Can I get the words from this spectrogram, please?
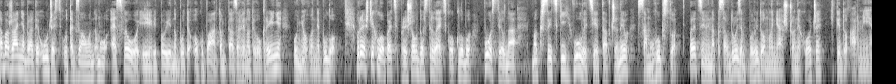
та бажання брати участь у так званому СВО і відповідно бути окупантом та загинути в Україні у нього не було. Врешті хлопець прийшов до стрілецького клубу постріл на Максицькій вулиці та вчинив самогубство. Перед цим він написав друзям повідомлення, що не хоче йти до армії.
